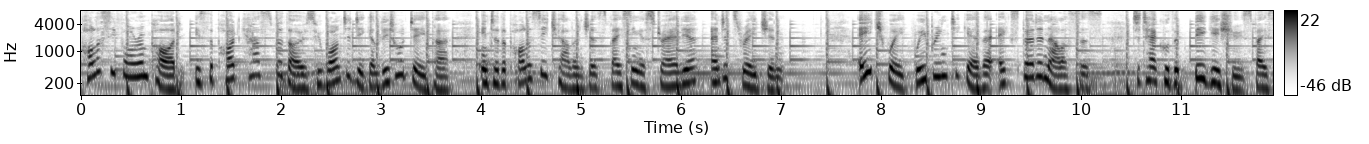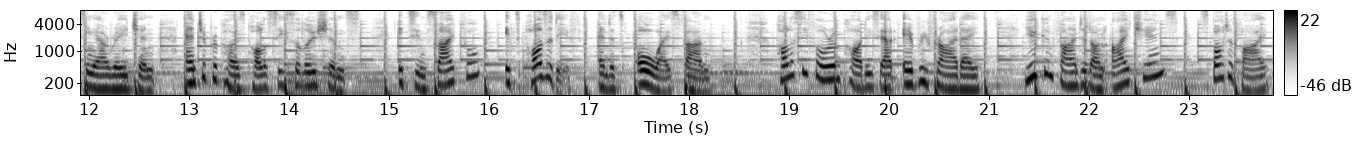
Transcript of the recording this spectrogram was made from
Policy Forum Pod is the podcast for those who want to dig a little deeper into the policy challenges facing Australia and its region. Each week, we bring together expert analysis to tackle the big issues facing our region and to propose policy solutions. It's insightful, it's positive, and it's always fun. Policy Forum Pod is out every Friday. You can find it on iTunes, Spotify,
